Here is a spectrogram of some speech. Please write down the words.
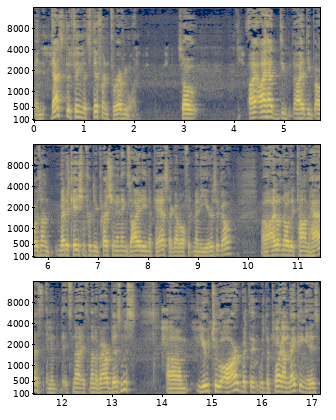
and that's the thing that's different for everyone. So I, I had de- I had de- I was on medication for depression and anxiety in the past. I got off it many years ago. Uh, I don't know that Tom has, and it's not it's none of our business. Um, you two are, but the the point I'm making is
